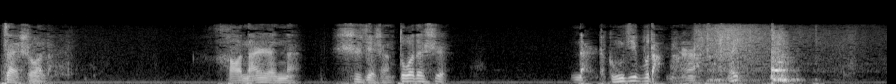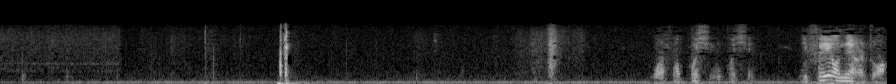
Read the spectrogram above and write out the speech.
再说了。好男人呢，世界上多的是，哪儿的公鸡不打鸣啊？哎，我说不行不行，你非要那样装。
